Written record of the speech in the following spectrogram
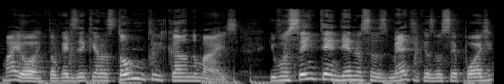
maior. Então, quer dizer que elas estão clicando mais. E você entendendo essas métricas, você pode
